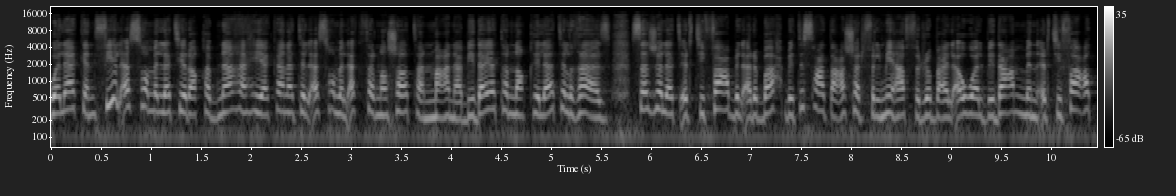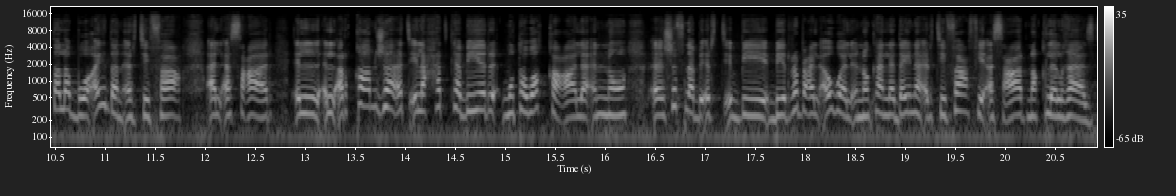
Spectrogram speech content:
ولكن في الأسهم التي راقبناها هي كانت الأسهم الأكثر نشاطا معنا. بداية ناقلات الغاز سجلت ارتفاع بالأرباح ب 19% في الربع الأول بدعم من ارتفاع الطلب وأيضا ارتفاع الأسعار. الأرقام جاءت إلى حد كبير متوقعة لأنه شفنا بالربع الأول أنه كان لدينا ارتفاع في أسعار نقل الغاز.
